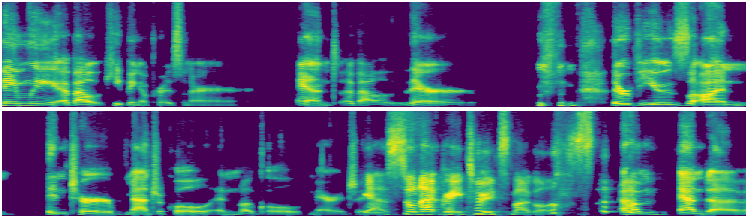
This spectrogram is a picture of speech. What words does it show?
Namely about keeping a prisoner and about their their views on inter magical and muggle marriages. yeah, still not great towards muggles. Um and uh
